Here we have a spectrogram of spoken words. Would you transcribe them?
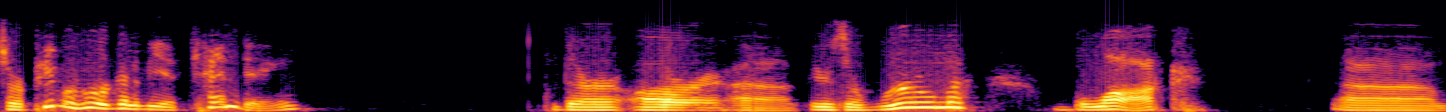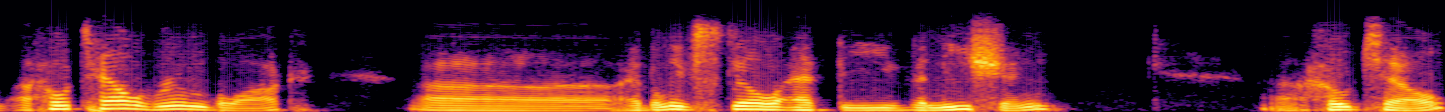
so people who are going to be attending. There are uh, there's a room block, um, a hotel room block uh, I believe still at the Venetian uh, Hotel.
